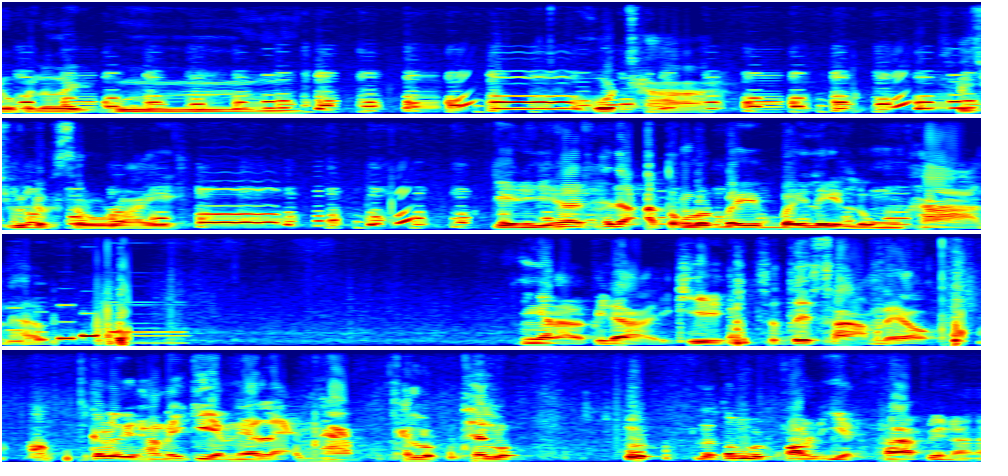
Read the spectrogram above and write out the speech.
โดดไปเลยวืมโคตรช้าใช้ชีวิตแบบสโลไลท์ เกมนี้ถ้าถ้าจะอัดต้องลดใบใบเลทลงห้านะครับไม่งั้นอัดไม่ได้โอเคสเตจสามแล้ว ก็เลยทำให้เกมนี้แหลกนะครับถ้าลดถ้าลดลดแล้วต้องลดความละเอียดภาพด้วยนะ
